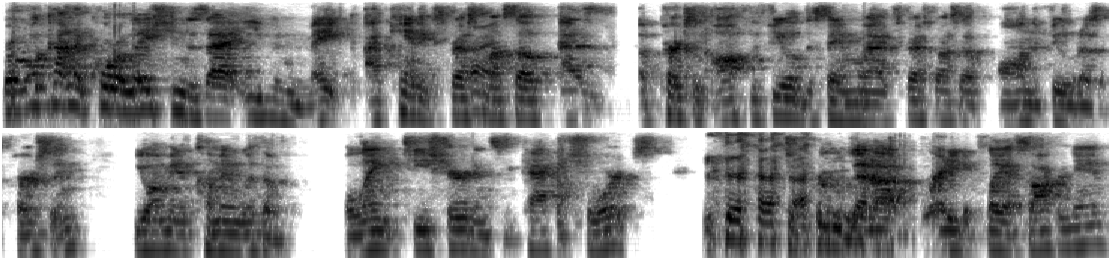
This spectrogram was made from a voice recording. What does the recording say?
bro, what kind of correlation does that even make? I can't express right. myself as a person off the field the same way I express myself on the field as a person. You want me to come in with a blank T-shirt and some khaki shorts to prove that I'm ready to play a soccer game?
